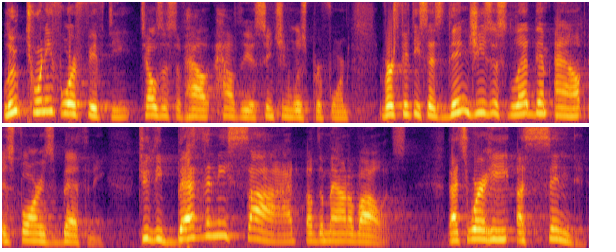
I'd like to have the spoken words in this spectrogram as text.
Luke 24 50 tells us of how, how the ascension was performed. Verse 50 says, Then Jesus led them out as far as Bethany, to the Bethany side of the Mount of Olives. That's where he ascended.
